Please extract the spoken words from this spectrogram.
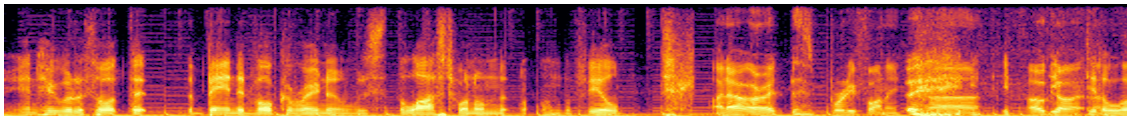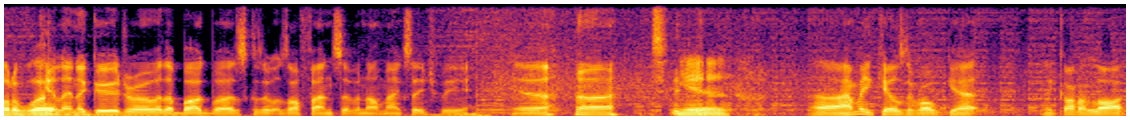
and who would have thought that the banded Volcarona was the last one on the on the field? I know, alright. It's pretty funny. Uh, it, okay, it did a lot of work. Killing a Goodra with a Bug Buzz because it was offensive and not max HP. Yeah. Uh, yeah. Uh, how many kills did Volt get? It got a lot.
